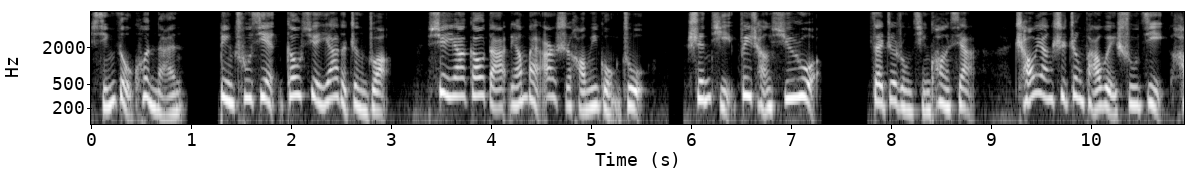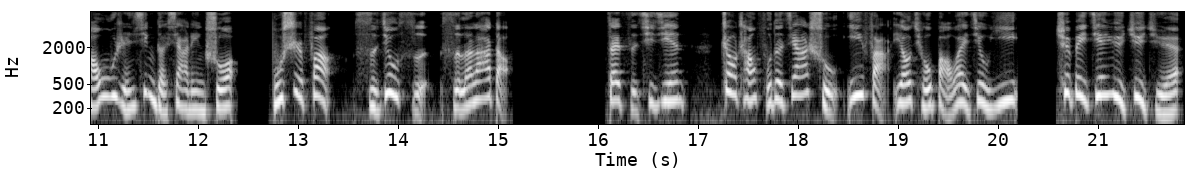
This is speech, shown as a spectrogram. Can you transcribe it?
行走困难，并出现高血压的症状，血压高达两百二十毫米汞柱，身体非常虚弱。在这种情况下，朝阳市政法委书记毫无人性地下令说：“不释放，死就死，死了拉倒。”在此期间，赵长福的家属依法要求保外就医，却被监狱拒绝。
